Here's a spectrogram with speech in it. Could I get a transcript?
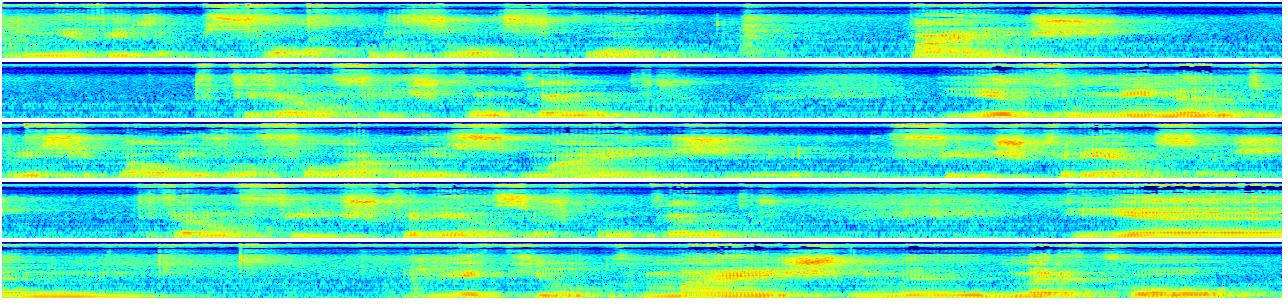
a minha vida pessoal cruzou-se com pais que tiveram filhos com cancro e a dominante principal, e vou falar nisso mais, eh, filhos-crianças. Tiveram filhos-crianças com cancro e, uh, e aquilo que mais me marcou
